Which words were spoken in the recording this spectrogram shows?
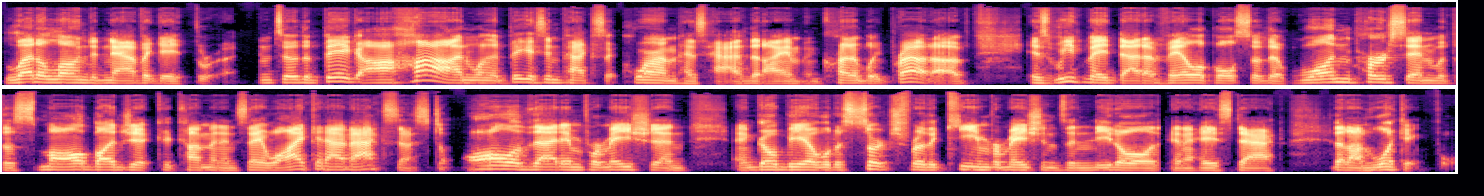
let alone to navigate through it. And so the big aha and one of the biggest impacts that Quorum has had that I am incredibly proud of is we've made that available so that one person with a small budget could come in and say, well, I can have access to all of that information and go be able to search for the key informations and needle in a haystack that I'm looking for.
